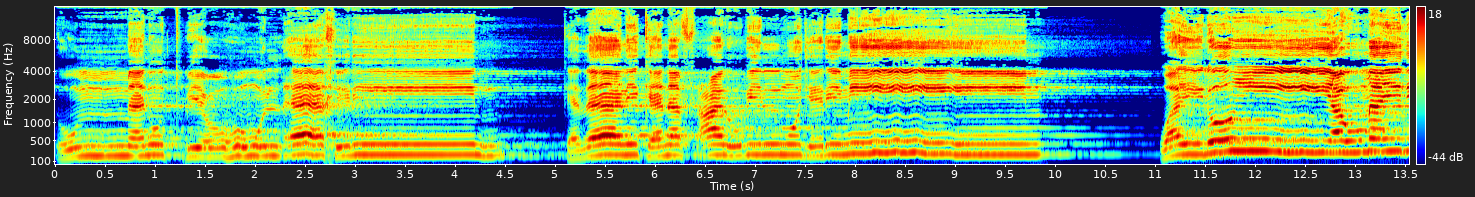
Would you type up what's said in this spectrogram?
ثم نتبعهم الآخرين كذلك نفعل بالمجرمين ويل يومئذ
